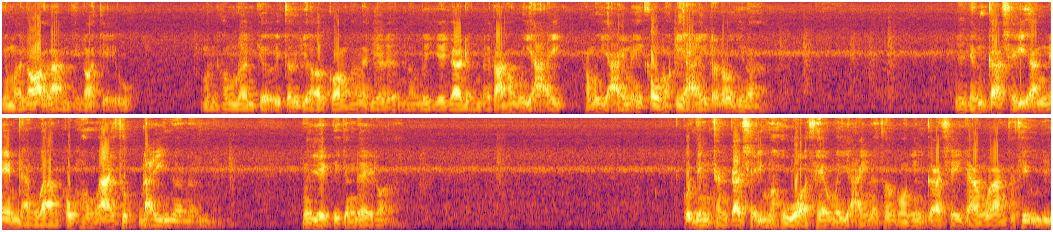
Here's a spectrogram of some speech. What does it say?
Nhưng mà nó làm thì nó chịu. Mình không nên chửi tới vợ con hay là gia đình nó bây giờ gia đình người ta không có dạy không có dạy mấy câu mắc dạy đó đối với nó. Và những ca sĩ anh em đàng hoàng cũng không ai thúc đẩy nó nó, nó về cái vấn đề đó có những thằng ca sĩ mà hùa theo mới dạy nó thôi, còn những ca sĩ đàng hoàng ta thiếu gì?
